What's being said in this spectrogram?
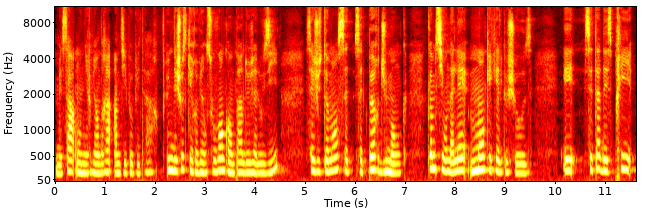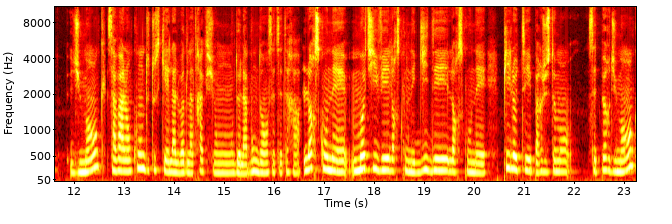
Mais ça, on y reviendra un petit peu plus tard. Une des choses qui revient souvent quand on parle de jalousie, c'est justement cette, cette, peur du manque, comme si on allait manquer quelque chose. Et cet état d'esprit du manque, ça va à l'encontre de tout ce qui est la loi de l'attraction, de l'abondance, etc. Lorsqu'on est motivé, lorsqu'on est guidé, lorsqu'on est piloté par justement cette peur du manque,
